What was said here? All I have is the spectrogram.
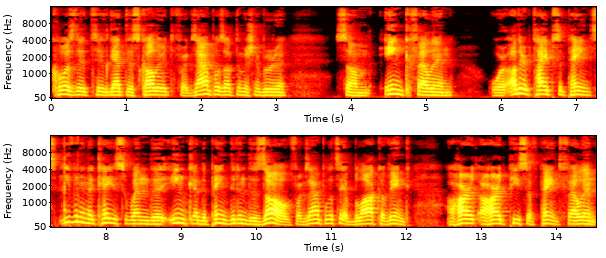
caused it to get discolored. For example, Dr. Mishnah Berurah, some ink fell in, or other types of paints, even in a case when the ink and the paint didn't dissolve. For example, let's say a block of ink, a hard, a hard piece of paint fell in,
